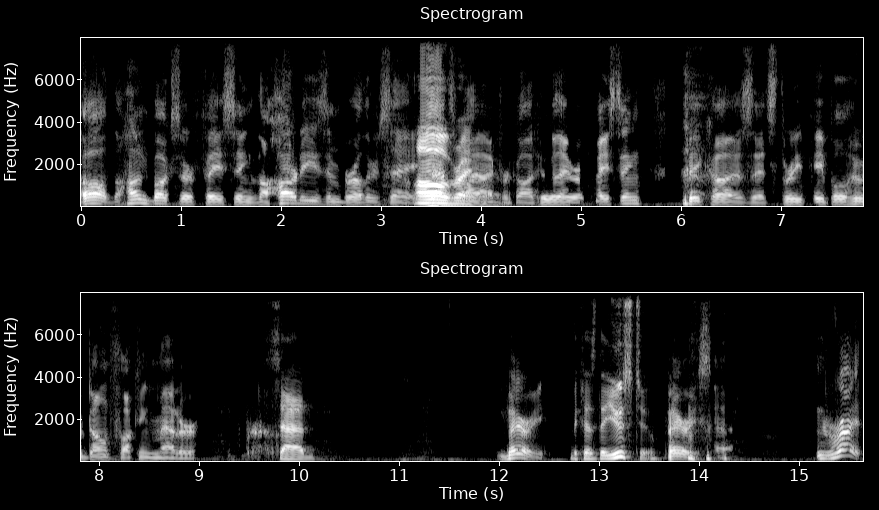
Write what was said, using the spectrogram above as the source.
Oh, the Hung Bucks are facing the Hardys and Brothers A. Oh, That's right, I forgot who they were facing because it's three people who don't fucking matter. sad Very, because they used to very sad. right,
